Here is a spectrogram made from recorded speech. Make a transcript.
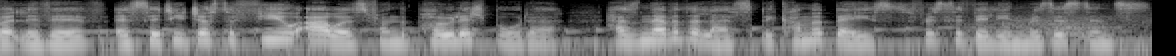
But Lviv, a city just a few hours from the Polish border, has nevertheless become a base for civilian resistance.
